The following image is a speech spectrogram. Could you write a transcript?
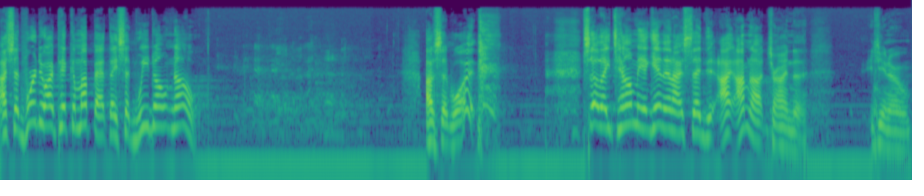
I said, Where do I pick them up at? They said, We don't know. I said, What? so they tell me again, and I said, I, am not trying to, you know,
